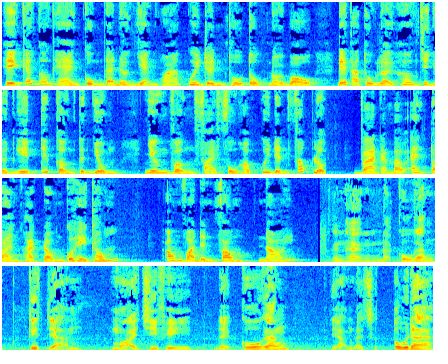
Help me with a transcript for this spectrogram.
Hiện các ngân hàng cũng đã đơn giản hóa quy trình thủ tục nội bộ để tạo thuận lợi hơn cho doanh nghiệp tiếp cận tín dụng, nhưng vẫn phải phù hợp quy định pháp luật và đảm bảo an toàn hoạt động của hệ thống. Ông Võ Đình Phong nói: Ngân hàng cũng đã cố gắng tiết giảm mọi chi phí để cố gắng giảm lãi suất tối đa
